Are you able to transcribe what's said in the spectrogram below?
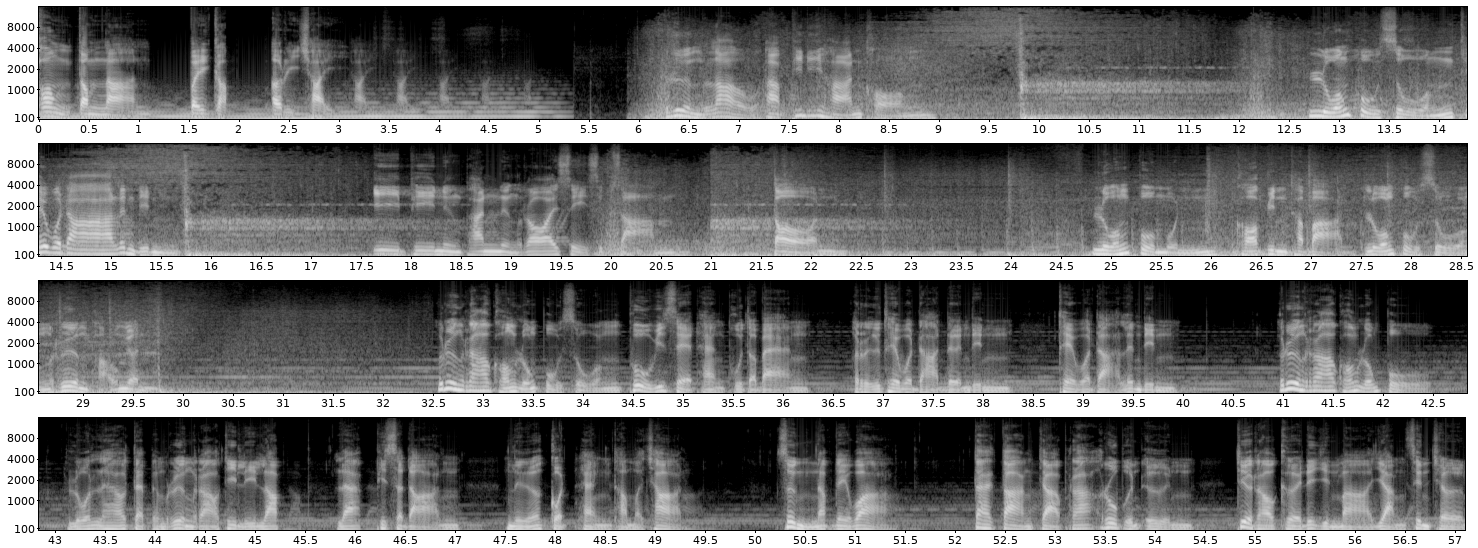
ท่องตำนานไปกับอริชัย เรื่องเล่าอภินิหารของ หลวงปู่สวงเทวดาเล่นดิน EP 1143 ตอน หลวงปู่หมุนขอบินทบาทหลวงปู่สวงเรื่องเผาเงิน เรื่องราวของหลวงปู่สวง ผู้วิเศษแห่งภูตะแบง หรือเทวดาเดินดิน เทวดาเล่นดิน เรื่องราวของหลวงปู่ ล้วนแล้วแต่เป็นเรื่องราวที่ลี้ลับ และพิสดารเหนือกฎแห่งธรรมชาติ ซึ่งนับได้ว่า แตกต่างจากพระรูปอื่นๆ ที่เราเคยได้ยินมาอย่างสิ้นเชิง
